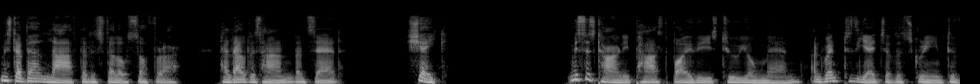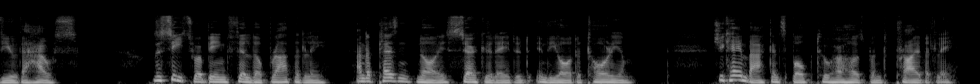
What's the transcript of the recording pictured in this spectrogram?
Mr. Bell laughed at his fellow sufferer, held out his hand, and said, "Shake." Mrs. Kearney passed by these two young men, and went to the edge of the screen to view the house. The seats were being filled up rapidly, and a pleasant noise circulated in the auditorium. She came back and spoke to her husband privately.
